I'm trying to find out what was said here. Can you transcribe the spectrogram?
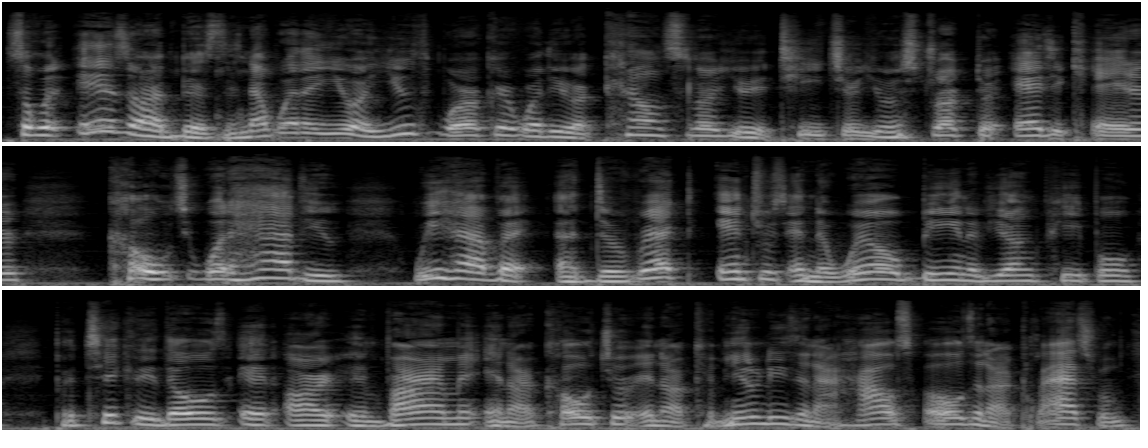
So it is our business. Now, whether you're a youth worker, whether you're a counselor, you're a teacher, you're an instructor, educator, coach, what have you, we have a, a direct interest in the well being of young people, particularly those in our environment, in our culture, in our communities, in our households, in our classrooms.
